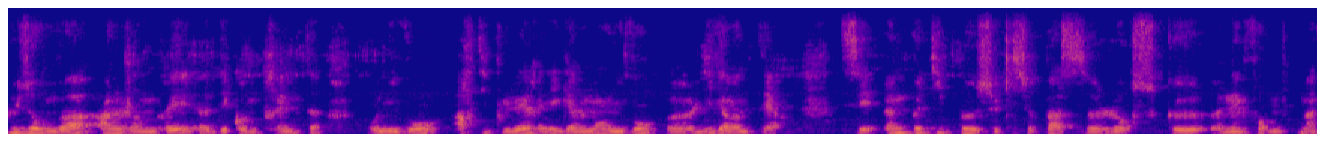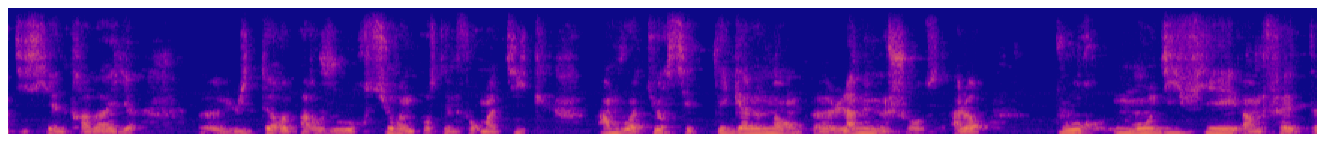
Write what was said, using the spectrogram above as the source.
plus on va engendrer euh, des contraintes au niveau articulaire et également au niveau euh, ligamentaire. C'est un petit peu ce qui se passe lorsque un informaticien travaille 8 euh, heures par jour sur un poste informatique. En voiture, c'est également la même chose. Alors, pour modifier en fait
